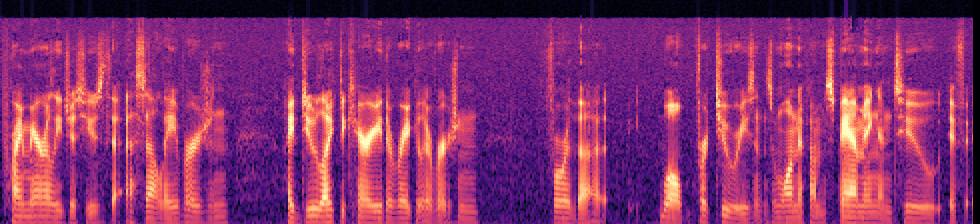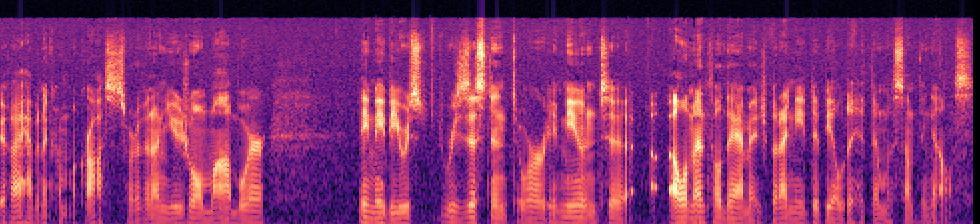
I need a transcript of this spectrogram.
primarily just use the SLA version. I do like to carry the regular version for the, well, for two reasons. One, if I'm spamming, and two, if, if I happen to come across sort of an unusual mob where they may be res resistant or immune to uh, elemental damage, but I need to be able to hit them with something else.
